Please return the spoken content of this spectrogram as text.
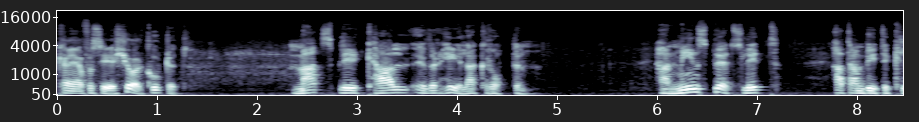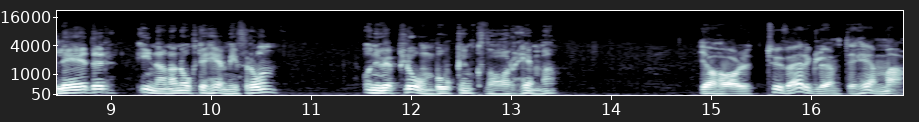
Kan jag få se körkortet? Mats blir kall över hela kroppen. Han minns plötsligt att han bytte kläder innan han åkte hemifrån och nu är plånboken kvar hemma. Jag har tyvärr glömt det hemma.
